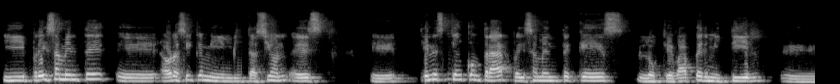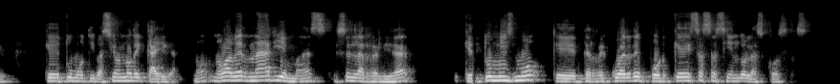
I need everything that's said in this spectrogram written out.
y precisamente eh, ahora sí que mi invitación es, eh, tienes que encontrar precisamente qué es lo que va a permitir que tu motivación no decaiga, ¿no? No va a haber nadie más, esa es la realidad, que tú mismo que te recuerde por qué estás haciendo las cosas.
